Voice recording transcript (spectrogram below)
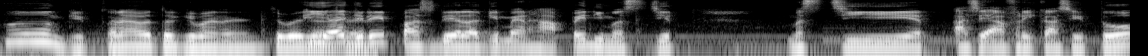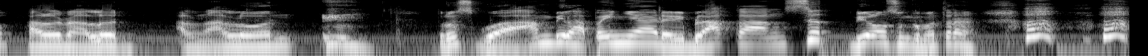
ah," gitu. Kenapa tuh gimana? Coba Iya jadi pas dia lagi main HP di masjid masjid Asia Afrika situ alun-alun. alun-alun. Terus gua ambil HP-nya dari belakang, set dia langsung gemeteran. Ah, ah,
